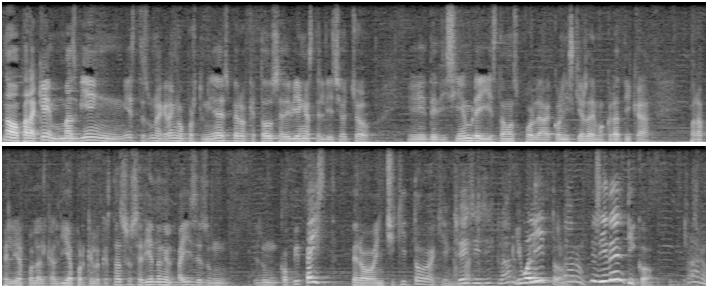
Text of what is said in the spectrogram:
No, ¿para qué? Más bien, esta es una gran oportunidad. Espero que todo se dé bien hasta el 18 eh, de diciembre y estamos por la, con la izquierda democrática para pelear por la alcaldía, porque lo que está sucediendo en el país es un, es un copy-paste, pero en chiquito aquí en Sí, Ambato. sí, sí, claro. Igualito, Claro. es idéntico. Claro.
